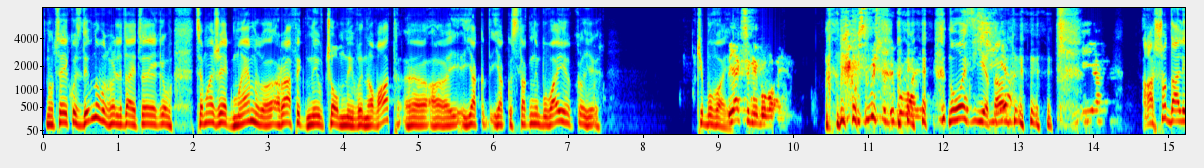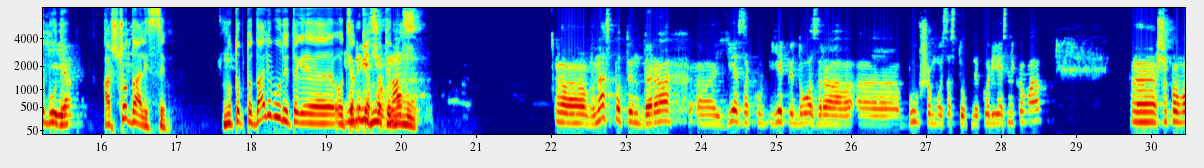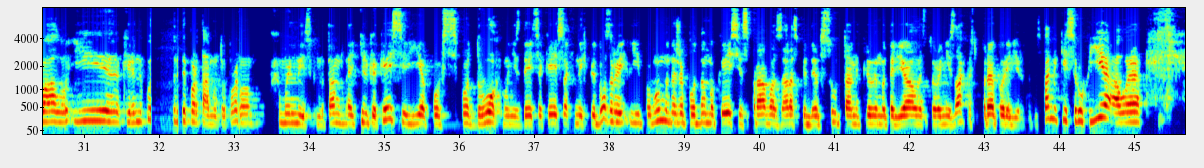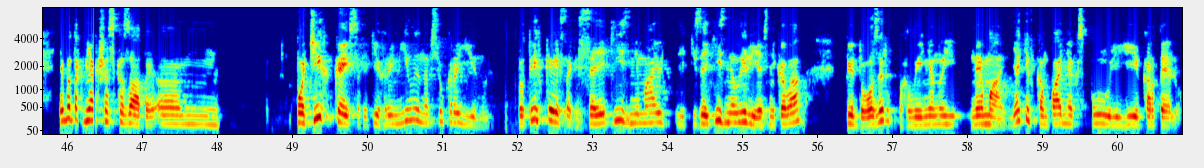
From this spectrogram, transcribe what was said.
Ну, це якось дивно виглядає. Це це майже як мем. Рафік ні в чому не винуват. Е, а як, якось так не буває. Чи буває? Як це не буває? В смислі не буває. Ну, ось є, так? Є. А що далі буде? А що далі з цим? Ну, тобто, далі буде е, оця ну, тягнути маму? Е, в нас по тендерах е, є закуп, є підозра бувшому заступнику Резнікова Шаповалу і керівнику департаменту про Хмельницькому. Там кілька кейсів є по по двох, мені здається, кейсах в них підозри. І, по-моєму, навіть по одному кейсі справа зараз піде в суд. Там відкрили матеріали стороні захисту. Треба перевірити. Тобто там якийсь рух є, але як би так м'якше сказати. Ем, по тих кейсах, які гриміли на всю країну, по тих кейсах, за які знімають, які за які зняли Резнікова, підозр глиняної немає, як і в кампаніях з пулу її картелю.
